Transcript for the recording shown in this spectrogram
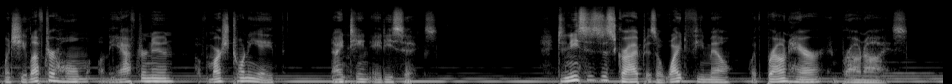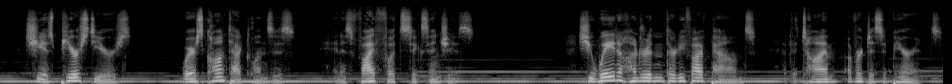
when she left her home on the afternoon of March 28, 1986. Denise is described as a white female with brown hair and brown eyes. She has pierced ears, wears contact lenses, and is 5 foot 6 inches. She weighed 135 pounds at the time of her disappearance.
